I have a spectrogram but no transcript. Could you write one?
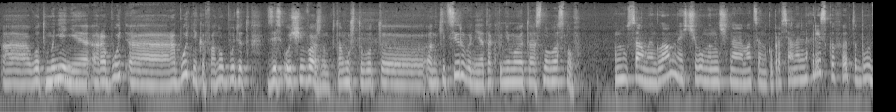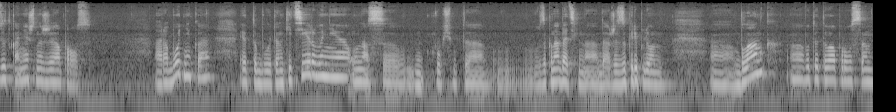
а, вот мнение работ- а, работников, оно будет здесь очень важным, потому что вот э, анкетирование, я так понимаю, это основа основ. Ну, самое главное, с чего мы начинаем оценку профессиональных рисков, это будет, конечно же, опрос работника, это будет анкетирование. У нас, э, в общем-то, законодательно даже закреплен э, бланк э, вот этого опроса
